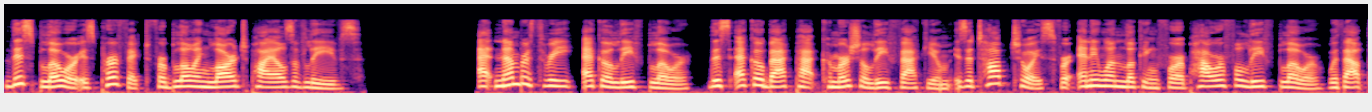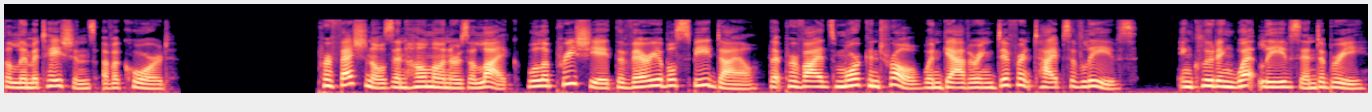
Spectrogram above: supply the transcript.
This blower is perfect for blowing large piles of leaves. At number 3, Echo Leaf Blower, this Echo Backpack commercial leaf vacuum is a top choice for anyone looking for a powerful leaf blower without the limitations of a cord. Professionals and homeowners alike will appreciate the variable speed dial that provides more control when gathering different types of leaves, including wet leaves and debris.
